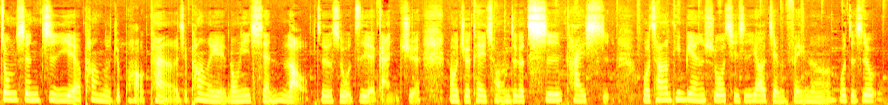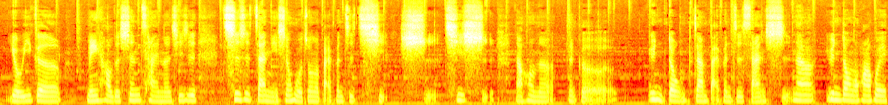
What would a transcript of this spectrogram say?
终身置业，胖了就不好看，而且胖了也容易显老，这个是我自己的感觉。那我觉得可以从这个吃开始。我常常听别人说，其实要减肥呢，或者是有一个美好的身材呢，其实吃是占你生活中的百分之七十，七十。然后呢，那个运动占百分之三十。那运动的话，会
